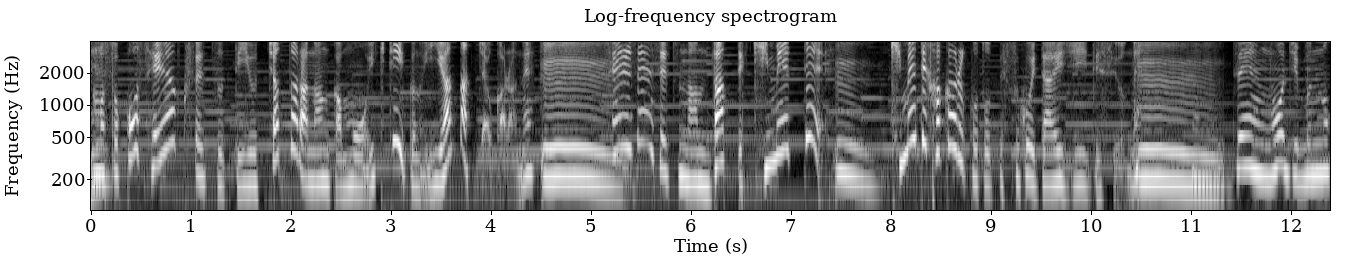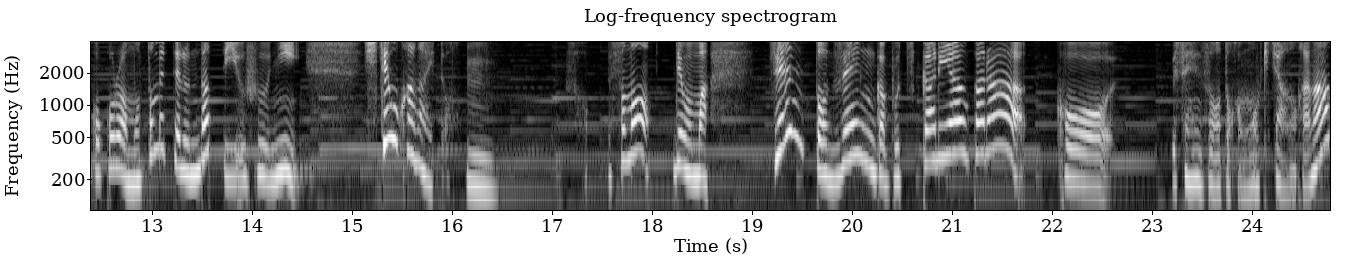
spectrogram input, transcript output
うん、まあ、そこを性悪説って言っちゃったらなんかもう生きていくの嫌になっちゃうからね、性善説なんだって決めてうん。決めてかかることってすごい大事ですようね。ん。善を自分の心は求めてるんだっていう風にしておかないと。うん。そのでもまあ善と善がぶつかり合うからこう戦争とかも起きちゃうのかな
